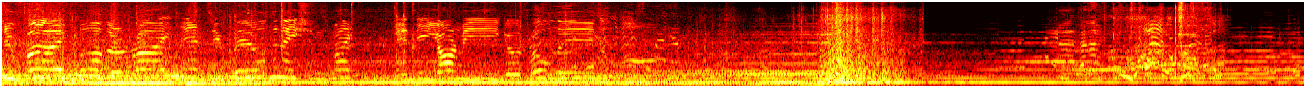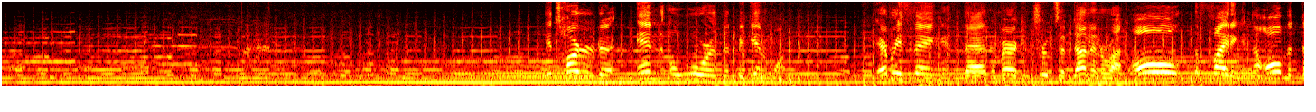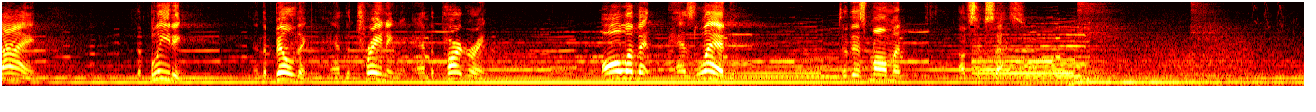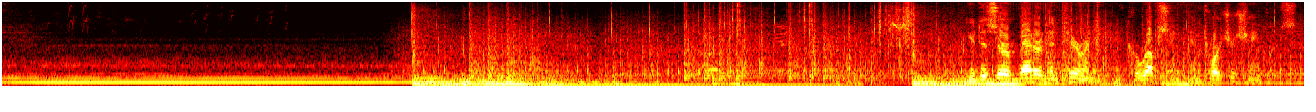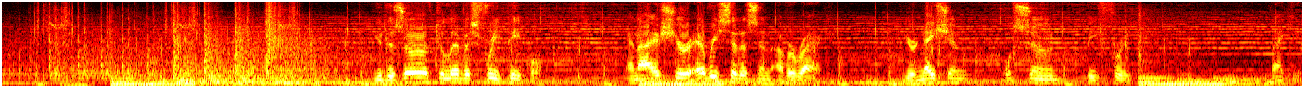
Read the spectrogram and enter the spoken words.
to fight for the right and to build the nation's might, and the army goes rolling along. It's harder to end a war than begin one. Everything that American troops have done in Iraq, all the fighting, and all the dying, the bleeding, the building, and the training, and the partnering, all of it has led to this moment of success. You deserve better than tyranny and corruption and torture chambers. You deserve to live as free people. And I assure every citizen of Iraq, your nation will soon be free. Thank you.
